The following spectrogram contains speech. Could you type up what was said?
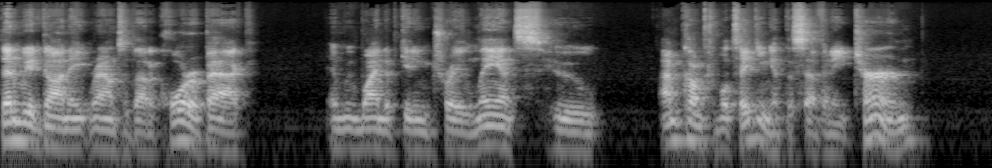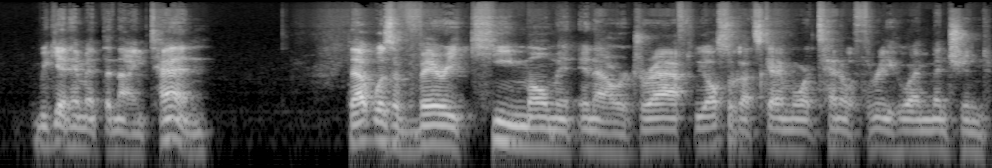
then we had gone eight rounds without a quarterback and we wind up getting Trey Lance, who I'm comfortable taking at the 7 8 turn. We get him at the 9 10. That was a very key moment in our draft. We also got Skyy Moore at 1003, who I mentioned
